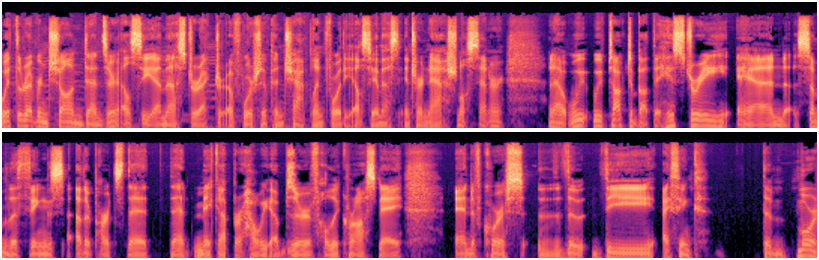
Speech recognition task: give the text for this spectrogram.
with the Reverend Sean Daenzer, LCMS Director of Worship and Chaplain for the LCMS International Center. Now, we, have talked about the history and some of the things, other parts that, that make up or how we observe Holy Cross Day and of course the the I think the more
